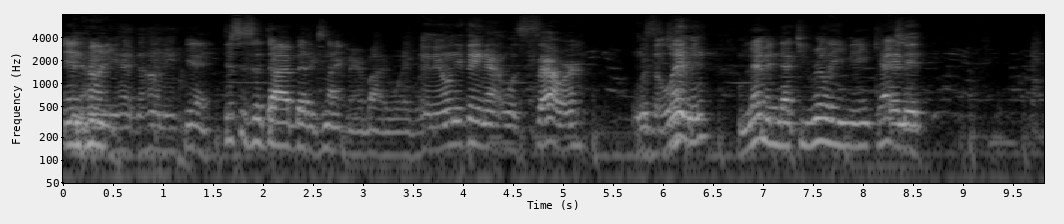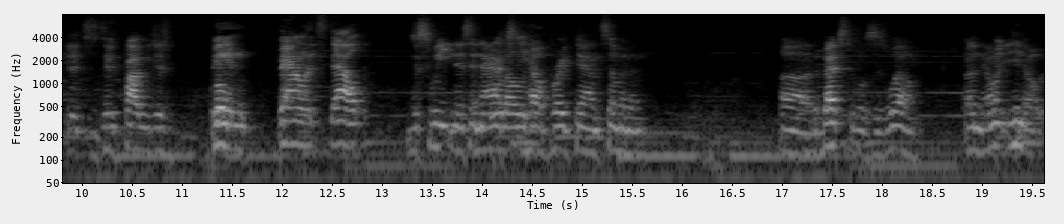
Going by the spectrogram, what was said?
and And honey. You had the honey. Yeah, this is a diabetic's nightmare, by the way. But And the only thing that was sour was the lemon, lemon that you really ain't catching. and it it's just probably just being balanced out. The sweetness and actually help break down some of them uh, the vegetables as well. And you know,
